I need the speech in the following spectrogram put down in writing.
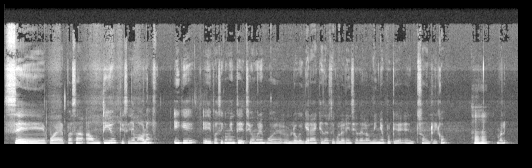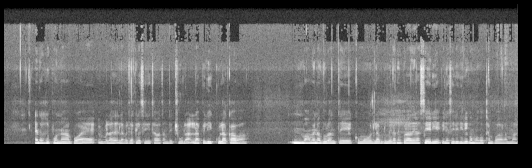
se pues pasa a un tío que se llama Olaf y que eh, básicamente este hombre pues lo que quiere es quedarse con la herencia de los niños porque eh, son ricos. ¿vale? Entonces pues nada, pues la, la verdad es que la serie está bastante chula. La película acaba más o menos durante como la primera temporada de la serie y la serie tiene como dos temporadas más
